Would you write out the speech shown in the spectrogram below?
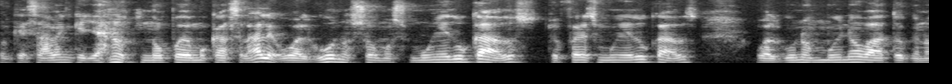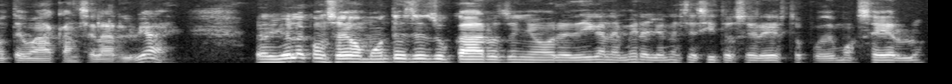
porque saben que ya no, no, podemos cancelarle, o algunos somos muy educados, choferes muy educados, o algunos muy novatos que no te van a cancelar el viaje. Pero yo le aconsejo, montes en su carro, señores, díganle, mira, yo necesito hacer esto, podemos hacerlo,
